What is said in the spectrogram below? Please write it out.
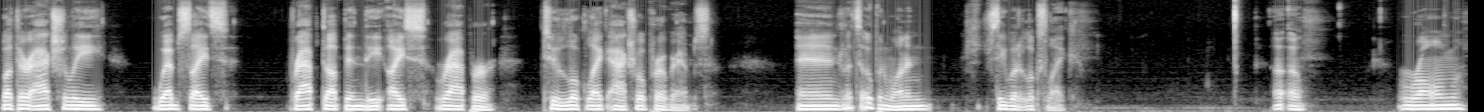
but they're actually websites wrapped up in the ICE wrapper to look like actual programs. And let's open one and see what it looks like. Uh oh. Wrong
